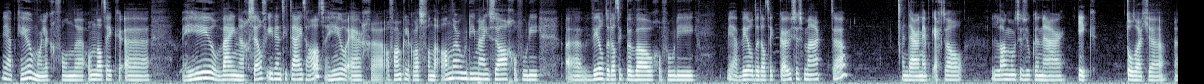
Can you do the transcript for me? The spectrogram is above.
Ja, heb ik heel moeilijk gevonden, omdat ik. Uh, heel weinig zelfidentiteit had. Heel erg uh, afhankelijk was van de ander, hoe die mij zag of hoe die wilde dat ik bewoog of hoe die ja, wilde dat ik keuzes maakte. En daarin heb ik echt wel lang moeten zoeken naar ik. Totdat je uh,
